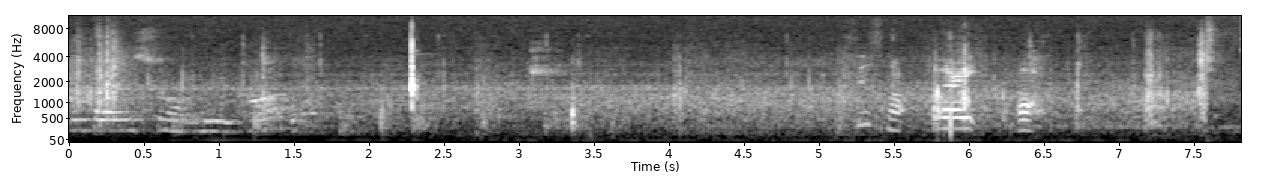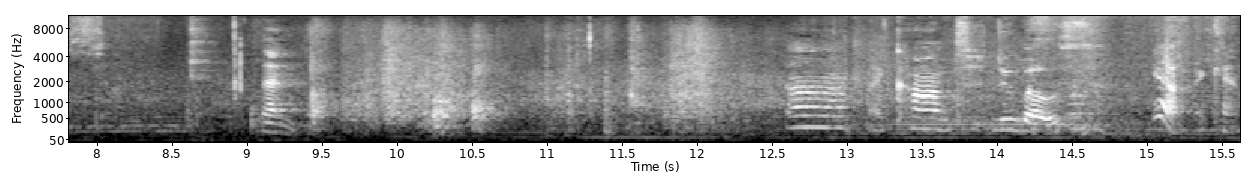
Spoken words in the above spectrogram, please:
Non prendi su, dico. This is not very. Oh. Then. Uh, I can't do both. Yeah, I can.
